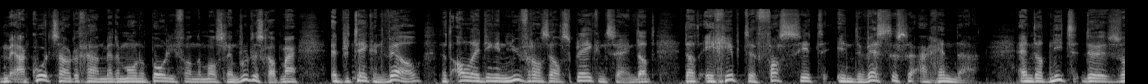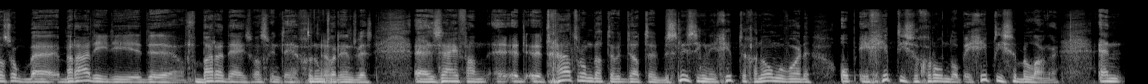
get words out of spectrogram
uh, akkoord zouden gaan met een monopolie van de moslimbroederschap. Maar het betekent wel dat allerlei dingen nu vanzelfsprekend zijn. Dat, dat Egypte vastzit in de westerse agenda. En dat niet, de, zoals ook Baradi, die, de, of Baradij, zoals het genoemd ja. wordt in het West... Uh, zei van, uh, het, het, gaat erom dat de, dat de beslissingen in Egypte genomen worden... op Egyptische gronden, op Egyptische belangen. En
